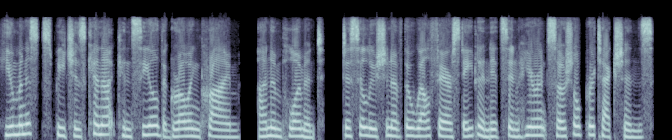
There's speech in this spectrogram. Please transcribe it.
Humanist speeches cannot conceal the growing crime, unemployment, dissolution of the welfare state and its inherent social protections,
